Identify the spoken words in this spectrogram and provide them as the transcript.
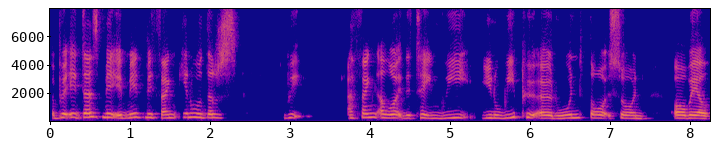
But it does make it made me think, you know, there's we I think a lot of the time we, you know, we put our own thoughts on, oh well,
